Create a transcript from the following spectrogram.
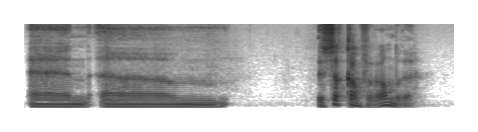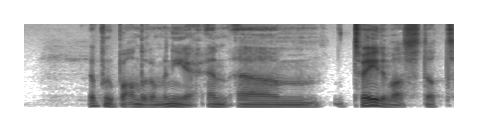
En um, dus dat kan veranderen. Dat moet op een andere manier. En um, het tweede was dat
